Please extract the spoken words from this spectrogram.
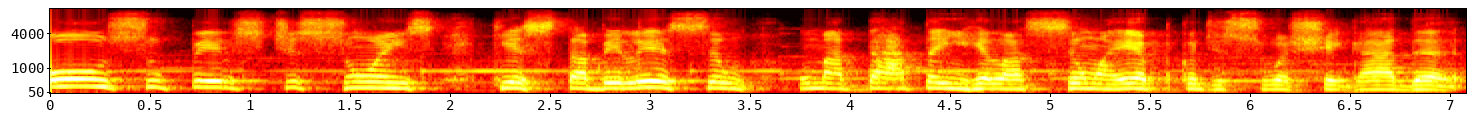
ou superstições que estabeleçam uma data em relação à época de sua chegada.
